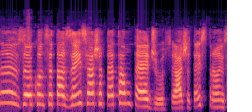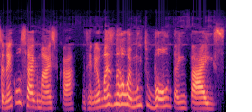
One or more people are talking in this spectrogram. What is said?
Você, quando você tá zen, você acha até tá um tédio, você acha até estranho, você nem consegue mais ficar, entendeu? Mas não, é muito bom estar tá em paz.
